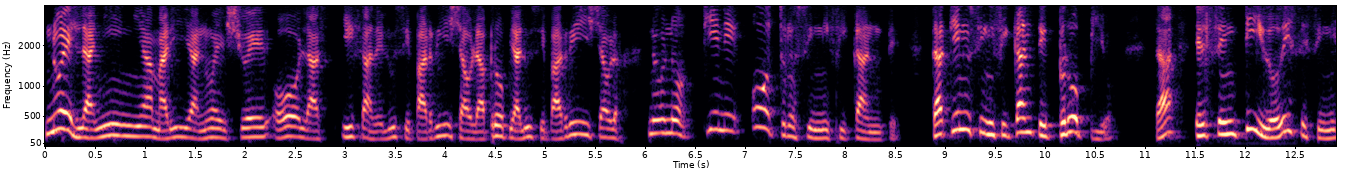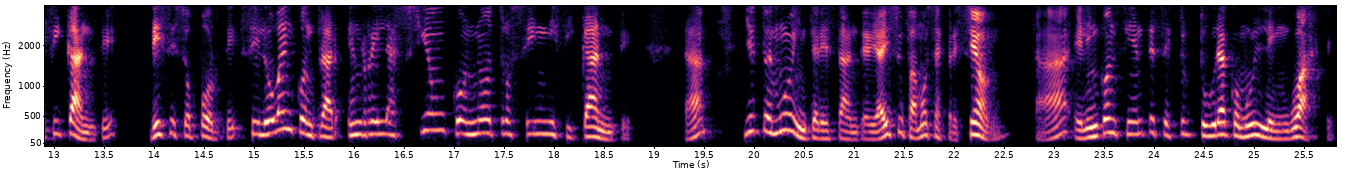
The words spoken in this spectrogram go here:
no es la niña María Noel o las hijas de Lucy Parrilla o la propia Lucy Parrilla. no, no, tiene otro significante, tiene un significante propio. El sentido de ese significante de ese soporte, se lo va a encontrar en relación con otro significante. Y esto es muy interesante, de ahí su famosa expresión. El inconsciente se estructura como un lenguaje.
